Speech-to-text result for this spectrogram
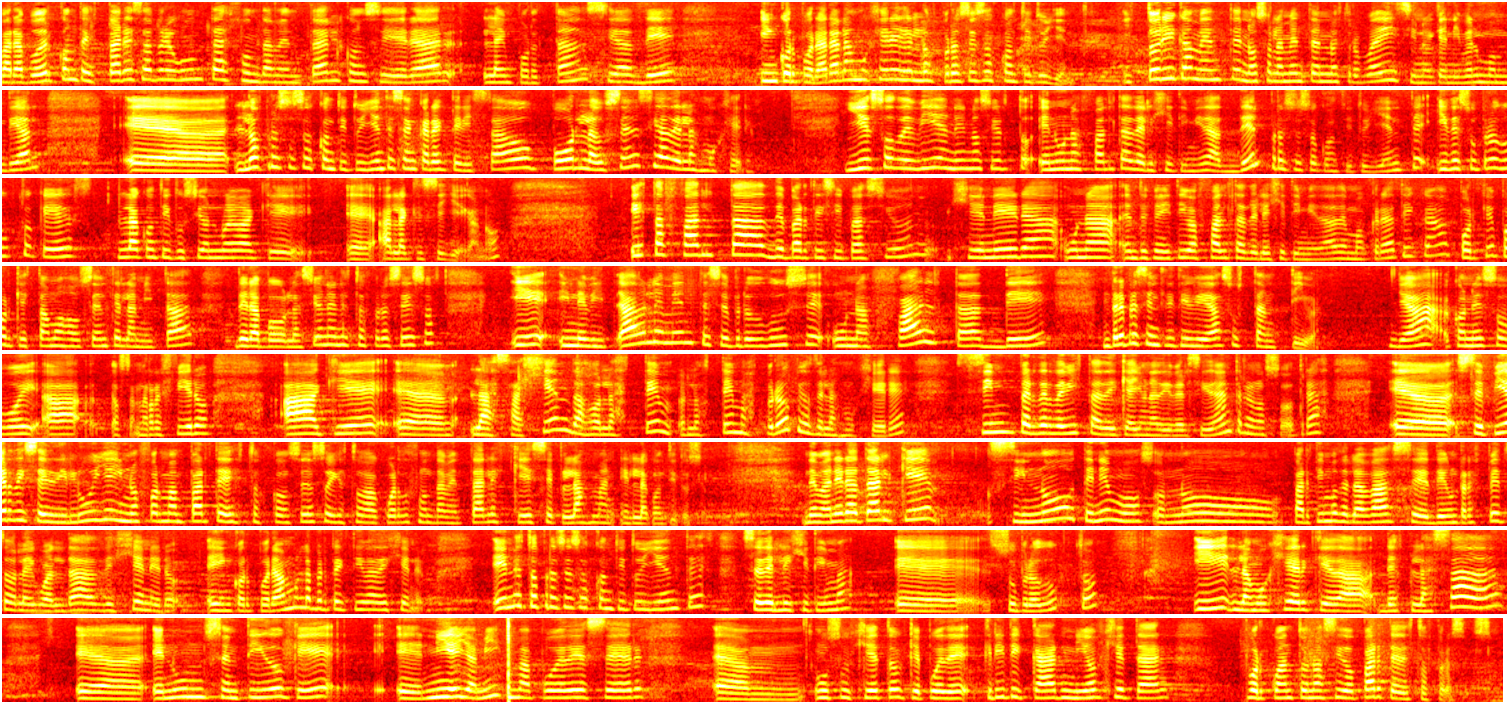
para poder contestar esa pregunta es fundamental considerar la importancia de incorporar a las mujeres en los procesos constituyentes. Históricamente, no solamente en nuestro país, sino que a nivel mundial, eh, los procesos constituyentes se han caracterizado por la ausencia de las mujeres. Y eso deviene, ¿no es cierto?, en una falta de legitimidad del proceso constituyente y de su producto, que es la constitución nueva eh, a la que se llega, ¿no? Esta falta de participación genera una, en definitiva, falta de legitimidad democrática. ¿Por qué? Porque estamos ausentes la mitad de la población en estos procesos y inevitablemente se produce una falta de representatividad sustantiva. ¿ya? Con eso voy a, o sea, me refiero a que eh, las agendas o los temas propios de las mujeres, sin perder de vista de que hay una diversidad entre nosotras, eh, se pierde y se diluye y no forman parte de estos consensos y estos acuerdos fundamentales que se plasman en la Constitución. De manera tal que si no tenemos o no partimos de la base de un respeto a la igualdad de género e incorporamos la perspectiva de género en estos procesos constituyentes, se deslegitima eh, su producto y la mujer queda desplazada eh, en un sentido que ni ella misma puede ser Em, un sujeto que puede criticar ni objetar por cuanto no ha sido parte de estos procesos.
